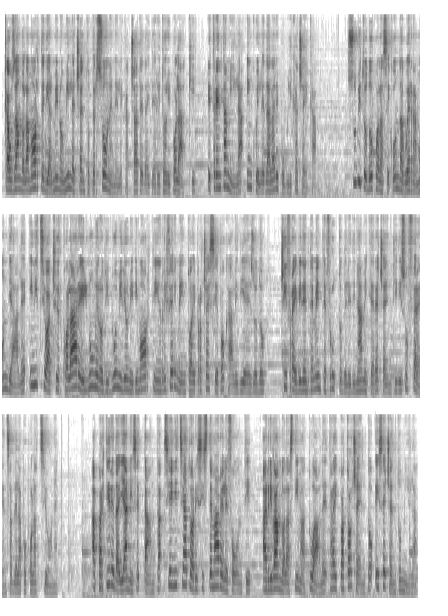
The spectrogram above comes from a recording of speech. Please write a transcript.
causando la morte di almeno 1100 persone nelle cacciate dai territori polacchi e 30.000 in quelle dalla Repubblica Ceca. Subito dopo la Seconda Guerra Mondiale iniziò a circolare il numero di 2 milioni di morti in riferimento ai processi epocali di esodo, cifra evidentemente frutto delle dinamiche recenti di sofferenza della popolazione. A partire dagli anni 70 si è iniziato a risistemare le fonti, arrivando alla stima attuale tra i 400 e i 600 mila.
